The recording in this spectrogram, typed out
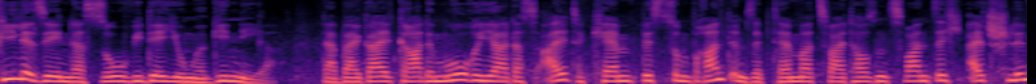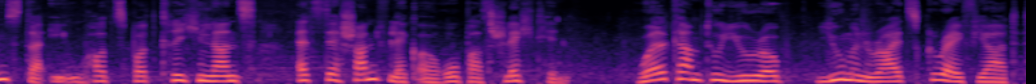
Viele sehen das so wie der junge Guinea. Dabei galt gerade Moria, das alte Camp, bis zum Brand im September 2020 als schlimmster EU-Hotspot Griechenlands, als der Schandfleck Europas schlechthin. Welcome to Europe, Human Rights Graveyard.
